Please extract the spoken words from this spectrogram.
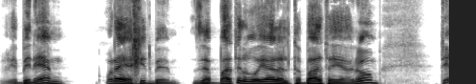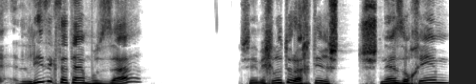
ביניהם, אולי היחיד בהם, זה הבטל רויאל על טבעת היהלום. תראה, לי זה קצת היה מוזר, שהם החליטו להכתיר ש- שני זוכים,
